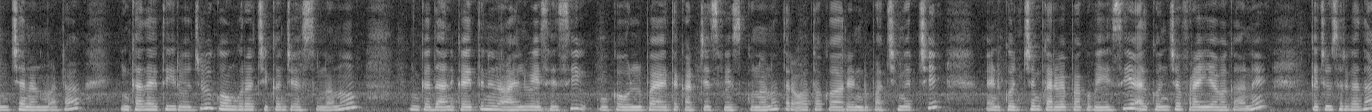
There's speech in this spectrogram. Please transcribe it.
ఉంచానమాట ఇంకా అదైతే ఈరోజు గోంగూర చికెన్ చేస్తున్నాను. ఇంకా దానికైతే నేను ఆయిల్ వేసేసి ఒక ఉల్లిపాయ అయితే కట్ చేసి వేసుకున్నాను. తర్వాత ఒక రెండు పచ్చిమిర్చి అండ్ కొంచెం కరివేపాకు వేసి అది కొంచెం ఫ్రై అవ్వగానే ఇంకా చూసారు కదా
